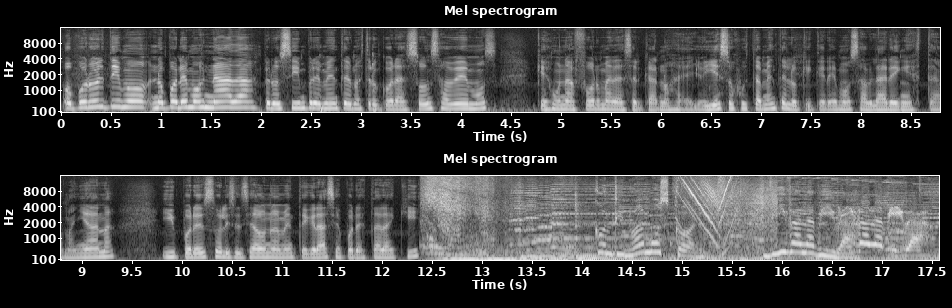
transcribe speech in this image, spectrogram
O por último, no ponemos nada, pero simplemente en nuestro corazón sabemos que es una forma de acercarnos a ello. Y eso es justamente lo que queremos hablar en esta mañana. Y por eso, licenciado, nuevamente gracias por estar aquí. Continuamos con Viva la vida. Viva la vida.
